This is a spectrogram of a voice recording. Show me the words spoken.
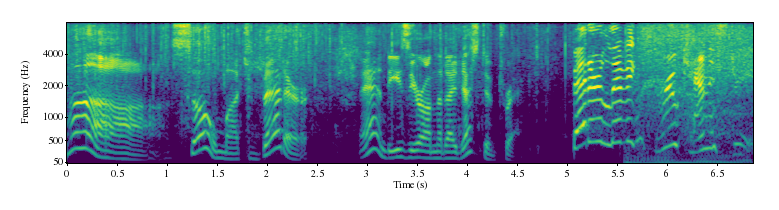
Ah, so much better. And easier on the digestive tract. Better living through chemistry.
